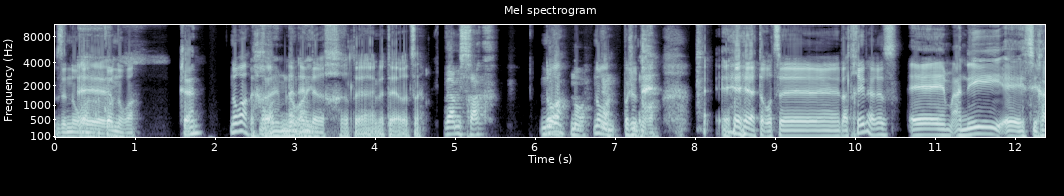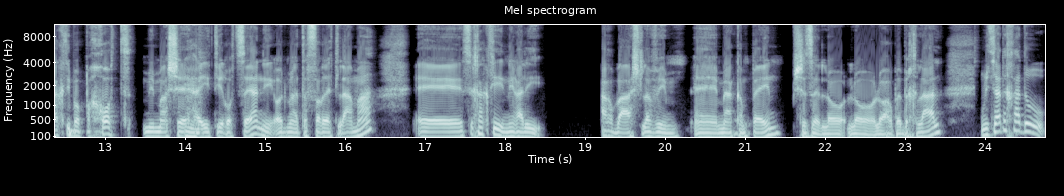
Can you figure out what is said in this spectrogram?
זה נורא אה, הכל נורא. כן. נורא. בחיים נורא, אין- אין. דרך אחרת ל- לתאר את זה. והמשחק נורא. נורא נורא. כן. פשוט נורא. אתה רוצה להתחיל ארז? Um, אני שיחקתי בו פחות ממה שהייתי רוצה אני עוד מעט אפרט למה שיחקתי נראה לי ארבעה שלבים uh, מהקמפיין שזה לא לא לא הרבה בכלל מצד אחד הוא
